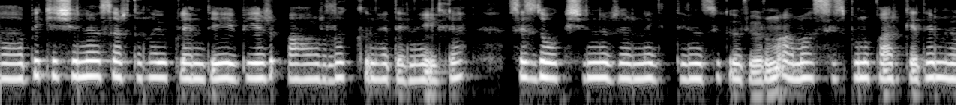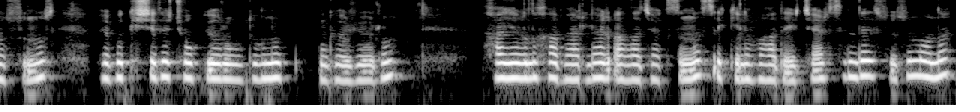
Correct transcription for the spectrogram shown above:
Ee, Bir kişinin sırtına yüklendiği bir ağırlık nedeniyle siz de o kişinin üzerine gittiğinizi görüyorum ama siz bunu fark edemiyorsunuz ve bu kişi de çok yorulduğunu görüyorum. Hayırlı haberler alacaksınız ikili vade içerisinde. Sözüm ona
